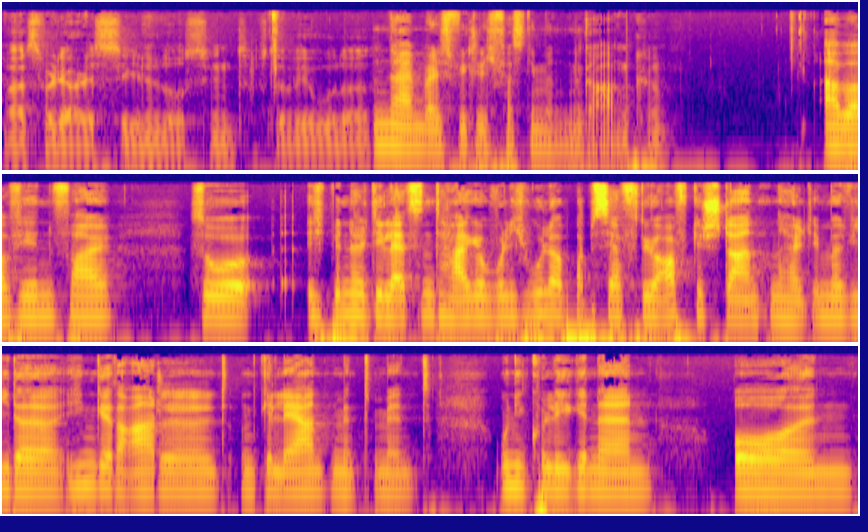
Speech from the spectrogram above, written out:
meinst du, weil die alle seelenlos sind auf der WU da? Nein, weil es wirklich fast niemanden gab. Okay. Aber auf jeden Fall, so, ich bin halt die letzten Tage, obwohl ich Urlaub habe, sehr früh aufgestanden, halt immer wieder hingeradelt und gelernt mit, mit Unikolleginnen. Und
